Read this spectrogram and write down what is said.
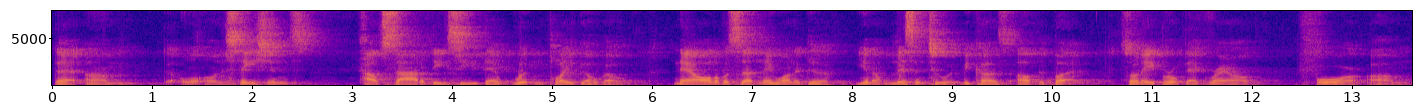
That um, on the stations outside of DC that wouldn't play go go, now all of a sudden they wanted to you know listen to it because of the butt. So they broke that ground for um,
